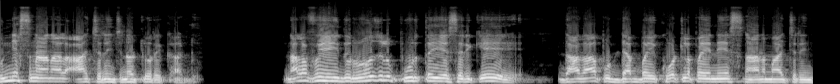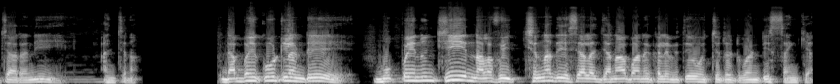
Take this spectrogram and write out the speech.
పుణ్యస్నానాలు ఆచరించినట్లు రికార్డు. నలభై ఐదు రోజులు పూర్తయ్యేసరికి దాదాపు డెబ్బై కోట్లపైనే స్నానమాచరించారని అంచనా. డెబ్బై కోట్లంటే ముప్పై నుంచి నలభై చిన్న దేశాల జనాభాని కలిపితే వచ్చేటటువంటి సంఖ్య.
